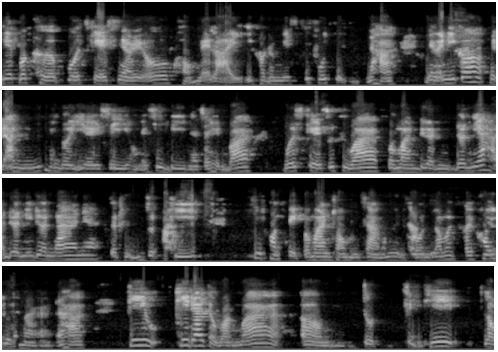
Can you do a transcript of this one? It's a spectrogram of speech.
เรียกว่า curve worst case scenario ของหลาย ๆ economist ที่พูดถึงนะคะ อย่างอันนี้ก็เป็นอันนึงที่ทำโดย EIC ของ SCB เนี่ยจะเห็นว่า worst case ก็คือว่าประมาณเดือนเดือนนี้ยค่ะเดือนนี้เดือนหน้าเนี่ยจะถึงจุดพีคที่คนติดประมาณสองถึงสามหมื่นคน แล้วมันค่อยๆลงมานะคะพี่พี่ได้แต่หวังว่าจุดสิ่งที่เรา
